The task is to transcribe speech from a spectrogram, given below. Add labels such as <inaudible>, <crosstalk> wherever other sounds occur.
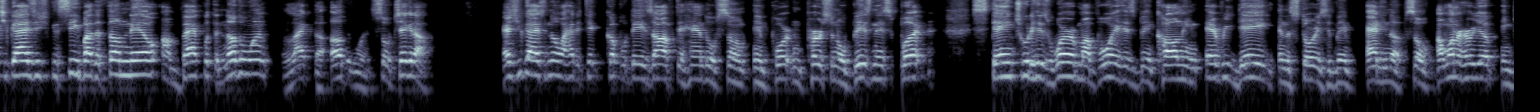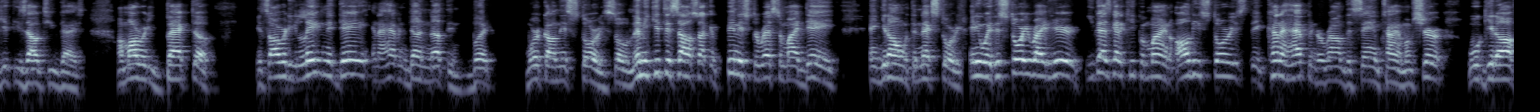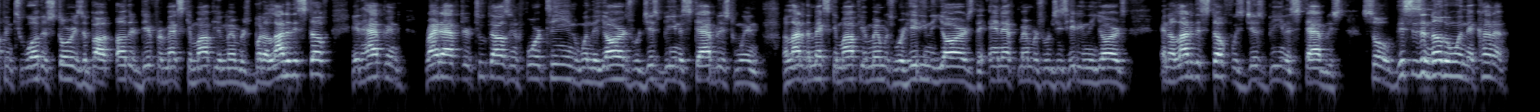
Right, you guys, as you can see by the thumbnail, I'm back with another one like the other one. So check it out. As you guys know, I had to take a couple days off to handle some important personal business, but staying true to his word, my boy has been calling every day and the stories have been adding up. So I want to hurry up and get these out to you guys. I'm already backed up. It's already late in the day and I haven't done nothing but work on this story. So let me get this out so I can finish the rest of my day and get on with the next story. Anyway, this story right here, you guys got to keep in mind all these stories they kind of happened around the same time. I'm sure we'll get off into other stories about other different Mexican mafia members, but a lot of this stuff it happened right after 2014 when the yards were just being established when a lot of the Mexican mafia members were hitting the yards, the NF members were just hitting the yards, and a lot of this stuff was just being established. So this is another one that kind of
